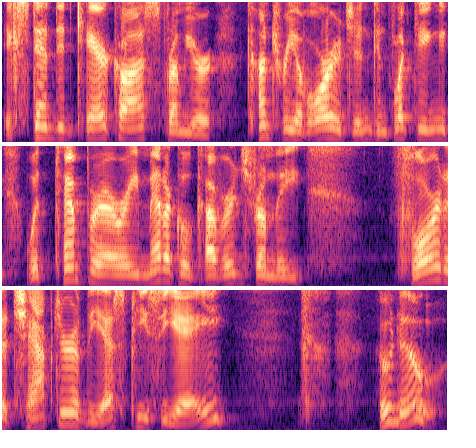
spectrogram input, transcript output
extended care costs from your country of origin conflicting with temporary medical coverage from the Florida chapter of the SPCA? Who knew?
